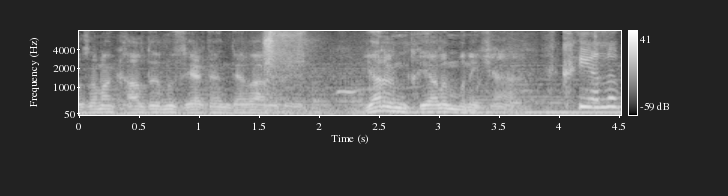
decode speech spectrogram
O zaman kaldığımız yerden devam edelim. Yarın kıyalım bu nikahı. Kıyalım.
